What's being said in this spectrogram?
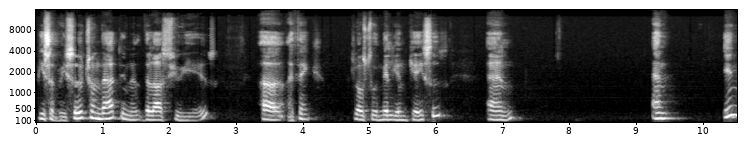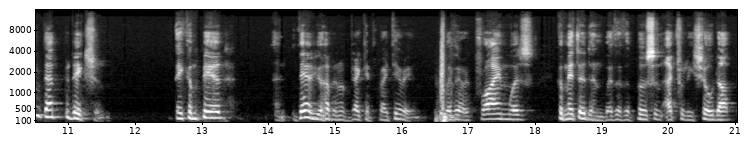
piece of research on that in the last few years. Uh, I think close to a million cases. And, and in that prediction, they compared, and there you have an objective criterion, whether a crime was committed and whether the person actually showed up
